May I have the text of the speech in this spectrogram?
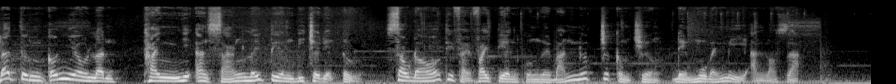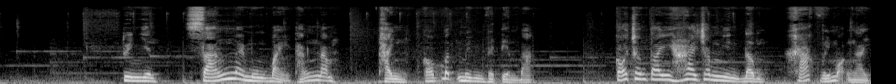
đã từng có nhiều lần Thành nhịn ăn sáng lấy tiền đi chơi điện tử, sau đó thì phải vay tiền của người bán nước trước cổng trường để mua bánh mì ăn lót dạ. Tuy nhiên, sáng ngày mùng 7 tháng 5, Thành có bất minh về tiền bạc. Có trong tay 200.000 đồng khác với mọi ngày,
